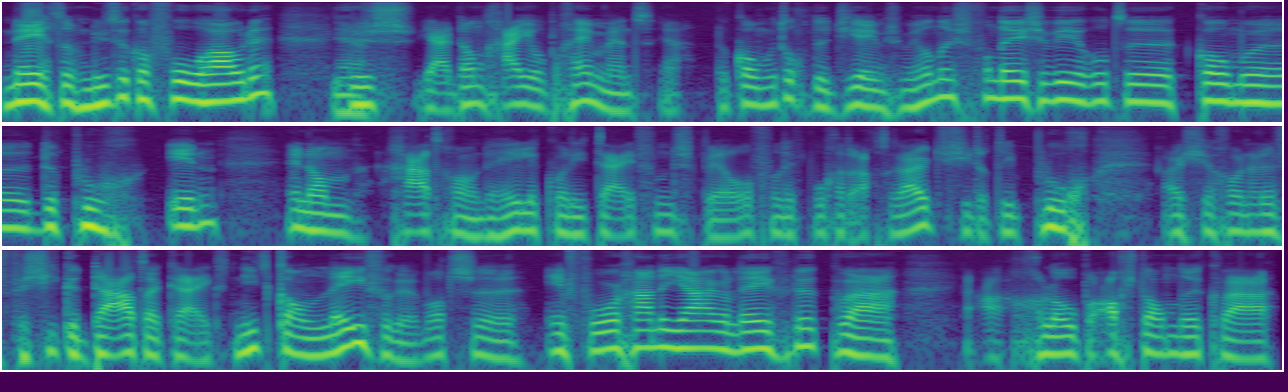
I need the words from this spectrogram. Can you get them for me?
90 minuten kan volhouden. Dus ja, dan ga je op een gegeven moment, ja, dan komen toch de James Milners van deze wereld uh, komen de ploeg in. En dan gaat gewoon de hele kwaliteit van het spel van Liverpool gaat achteruit. Je ziet dat die ploeg, als je gewoon naar de fysieke data kijkt, niet kan leveren wat ze in voorgaande jaren leverden. Qua ja, gelopen afstanden, qua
